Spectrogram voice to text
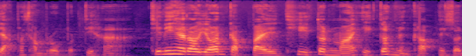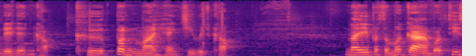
จากพระธรรมโรมบทที่ 5 ทีนี้ให้เราย้อนกลับไปที่ต้นไม้อีกต้นหนึ่งครับ ในสวนเอเดนครับ คือต้นไม้แห่งชีวิตครับ ในปฐมกาลบทที่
